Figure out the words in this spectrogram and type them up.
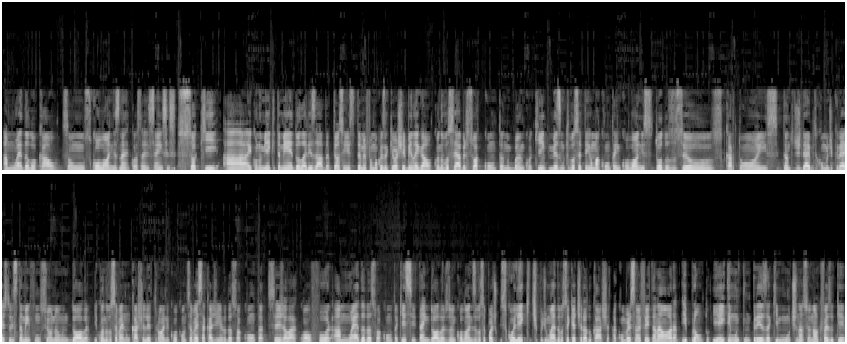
a moeda local, são os colones, né, costarricenses, só que a economia aqui também é dolarizada. Então assim, isso também foi uma coisa que eu achei bem legal. Quando você abre sua conta no banco aqui, mesmo que você tenha uma conta em colones, todos os seus cartões, tanto de débito como de crédito, eles também funcionam em dólar. E quando você vai num caixa eletrônico, quando você vai sacar dinheiro da sua conta, seja lá qual for a moeda da sua conta aqui, se está em dólares ou em colônias, você pode escolher que tipo de moeda você quer tirar do caixa. A conversão é feita na hora e pronto. E aí tem muita empresa aqui multinacional que faz o quê?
